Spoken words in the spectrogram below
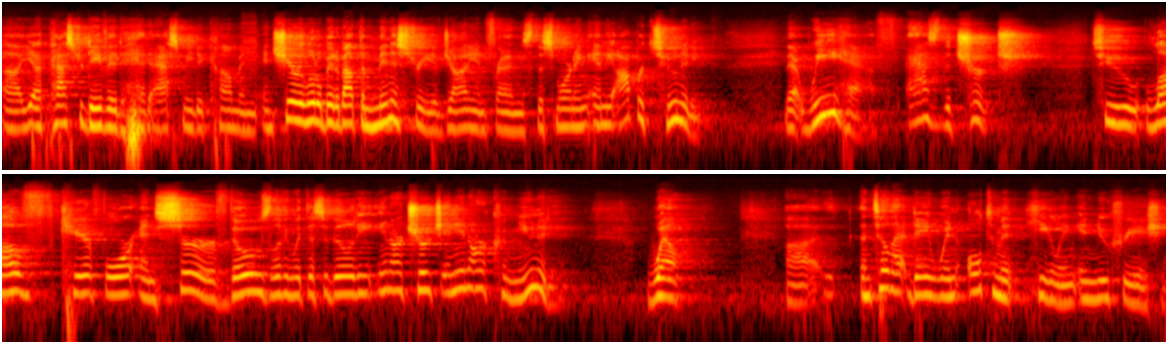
Uh, yeah, Pastor David had asked me to come and, and share a little bit about the ministry of Joni and Friends this morning and the opportunity that we have as the church to love, care for, and serve those living with disability in our church and in our community well. Uh, until that day when ultimate healing in new creation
